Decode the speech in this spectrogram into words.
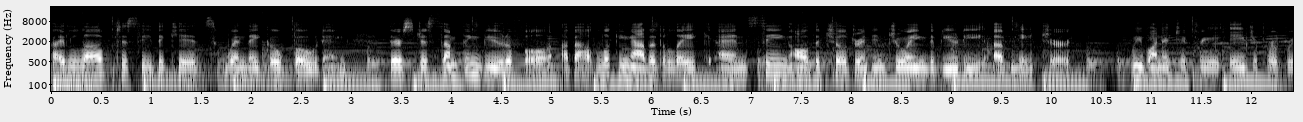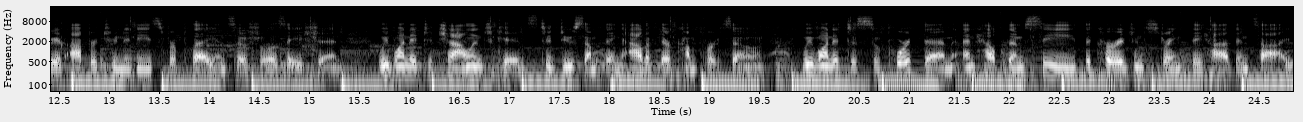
I love to see the kids when they go boating. There's just something beautiful about looking out at a lake and seeing all the children enjoying the beauty of nature. We wanted to create age-appropriate opportunities for play and socialization. We wanted to challenge kids to do something out of their comfort zone. We wanted to support them and help them see the courage and strength they have inside.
